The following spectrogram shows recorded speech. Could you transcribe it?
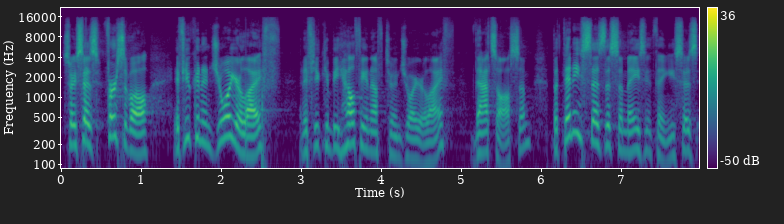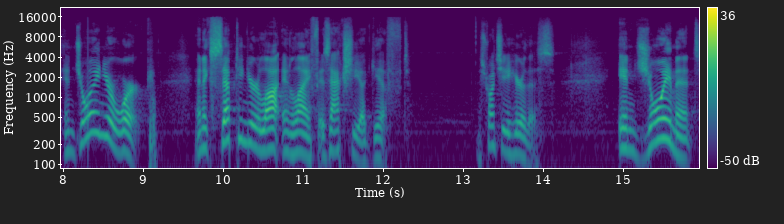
So he says, first of all, if you can enjoy your life and if you can be healthy enough to enjoy your life, that's awesome. But then he says this amazing thing. He says, enjoying your work and accepting your lot in life is actually a gift. I just want you to hear this. Enjoyment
